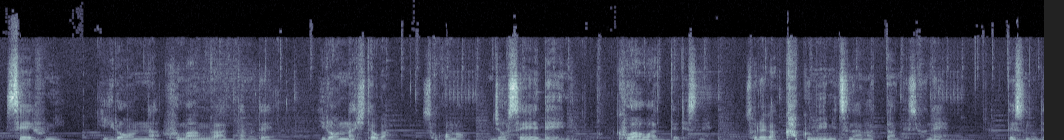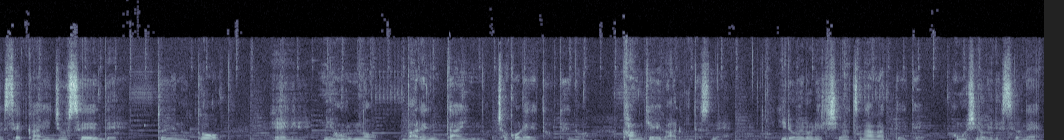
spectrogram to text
政府にいろんな不満があったのでいろんな人がそこの女性デーに加わってですねそれが革命につながったんですよね。ですので世界女性デーというのと、えー、日本のバレンタインのチョコレートというのは関係があるんですね。いろいろ歴史はつながっていて面白いですよね。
